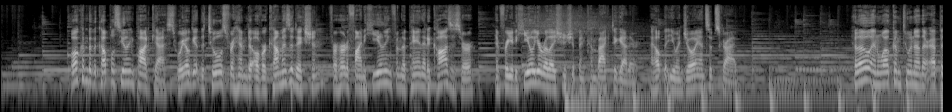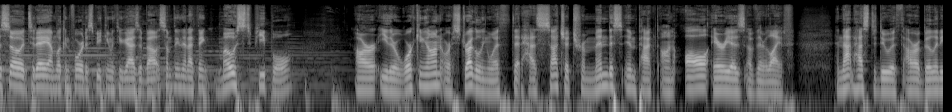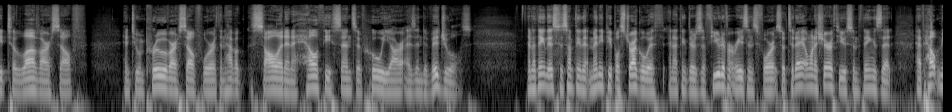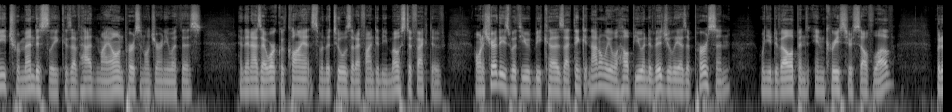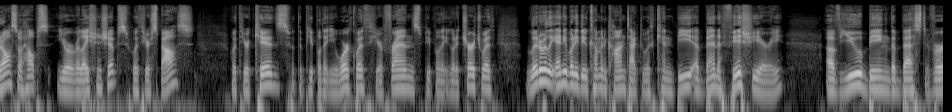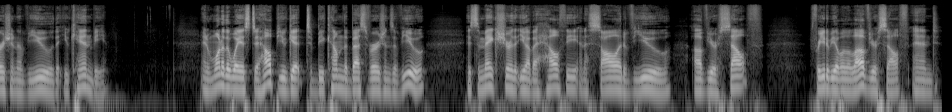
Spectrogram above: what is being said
Welcome to the Couples Healing Podcast, where you'll get the tools for him to overcome his addiction, for her to find healing from the pain that it causes her, and for you to heal your relationship and come back together. I hope that you enjoy and subscribe. Hello, and welcome to another episode. Today, I'm looking forward to speaking with you guys about something that I think most people are either working on or struggling with that has such a tremendous impact on all areas of their life. And that has to do with our ability to love ourselves and to improve our self worth and have a solid and a healthy sense of who we are as individuals. And I think this is something that many people struggle with, and I think there's a few different reasons for it. So today I want to share with you some things that have helped me tremendously because I've had my own personal journey with this. And then as I work with clients, some of the tools that I find to be most effective. I want to share these with you because I think it not only will help you individually as a person when you develop and increase your self love, but it also helps your relationships with your spouse with your kids, with the people that you work with, your friends, people that you go to church with. Literally anybody that you come in contact with can be a beneficiary of you being the best version of you that you can be. And one of the ways to help you get to become the best versions of you is to make sure that you have a healthy and a solid view of yourself, for you to be able to love yourself and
